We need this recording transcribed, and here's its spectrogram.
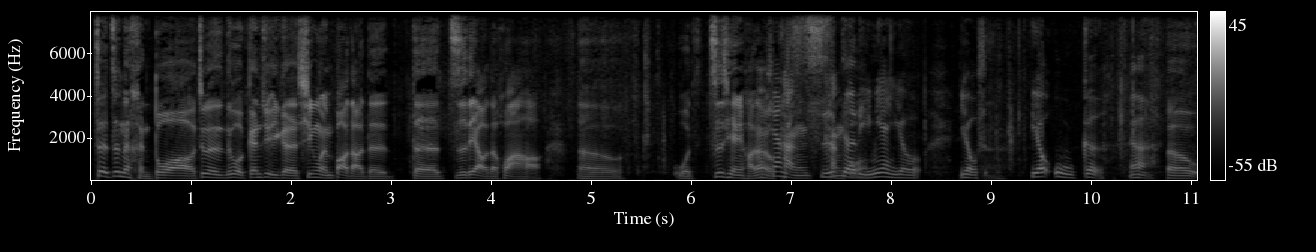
这真的很多哦。就是如果根据一个新闻报道的的资料的话，哈，呃，我之前好像有看，十个里面有有有五个啊。呃，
